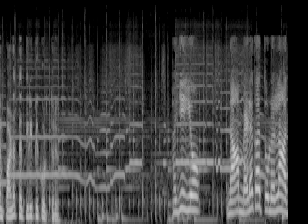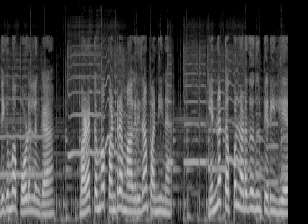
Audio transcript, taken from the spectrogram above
என் பணத்தை திருப்பி கொடுத்துரு. ஐயையோ நான் மிளகாத்தூள் எல்லாம் அதிகமா போடலைங்க. வழக்கமா பண்ற மாதிரி தான் பண்ணினேன். என்ன தப்பு நடந்ததுன்னு தெரியலையே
